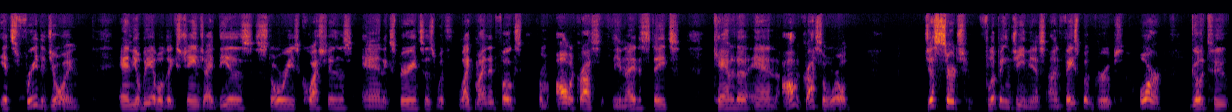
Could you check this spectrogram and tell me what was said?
it's free to join, and you'll be able to exchange ideas, stories, questions, and experiences with like minded folks from all across the United States, Canada, and all across the world. Just search Flipping Genius on Facebook groups or go to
